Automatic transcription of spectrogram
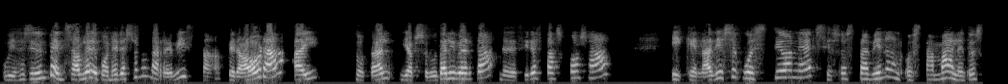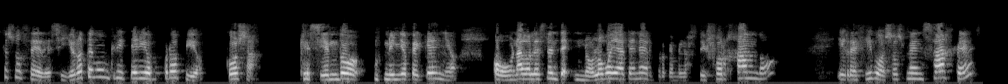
hubiese sido impensable de poner eso en una revista, pero ahora hay total y absoluta libertad de decir estas cosas y que nadie se cuestione si eso está bien o está mal. Entonces, ¿qué sucede? Si yo no tengo un criterio propio, cosa que siendo un niño pequeño o un adolescente no lo voy a tener porque me lo estoy forjando y recibo esos mensajes,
